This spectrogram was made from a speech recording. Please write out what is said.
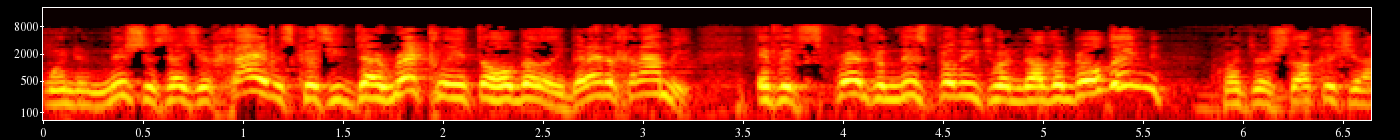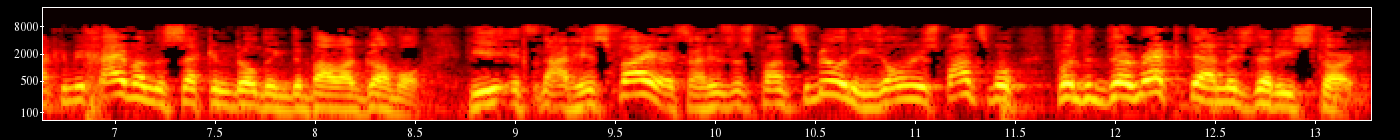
when the Mishnah says you're chayiv, it's because he directly hit the whole building. But if it's spread from this building to another building, according to Rish you're not going to be chayiv on the second building, the balagomel. It's not his fire. It's not his responsibility. He's only responsible for the direct damage that he started.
